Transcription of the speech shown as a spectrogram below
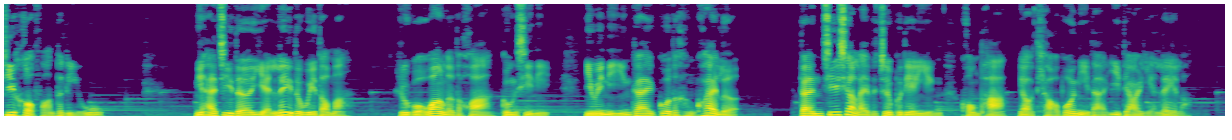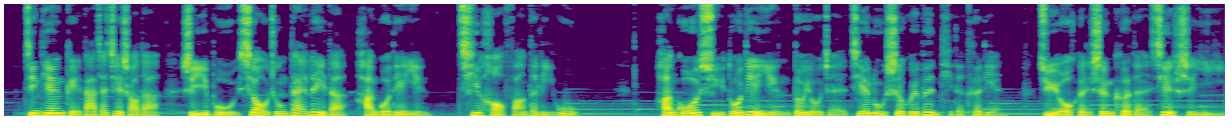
七号房的礼物，你还记得眼泪的味道吗？如果忘了的话，恭喜你，因为你应该过得很快乐。但接下来的这部电影恐怕要挑拨你的一点眼泪了。今天给大家介绍的是一部笑中带泪的韩国电影《七号房的礼物》。韩国许多电影都有着揭露社会问题的特点，具有很深刻的现实意义。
